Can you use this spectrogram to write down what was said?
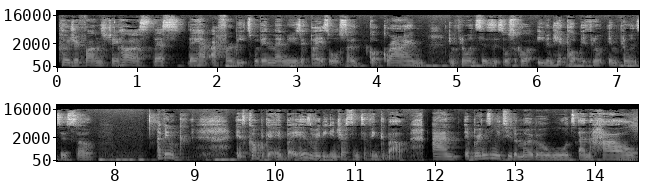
Kojo Funds, J Hus, there's they have Afro beats within their music, but it's also got grime influences. It's also got even hip hop influ- influences. So I think it's complicated, but it is really interesting to think about. And it brings me to the MOBO Awards and how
